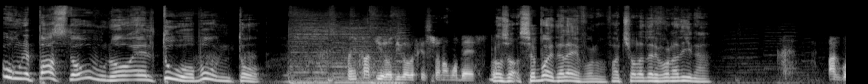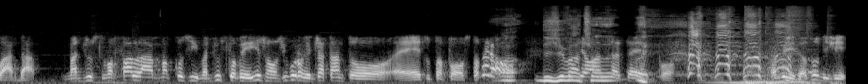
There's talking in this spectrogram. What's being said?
un, il posto uno è il tuo, punto. Ma infatti io lo dico perché sono modesto. Lo so, se vuoi telefono, faccio la telefonatina. Ma guarda, ma giusto, ma falla ma così, ma giusto per io sono sicuro che già tanto è tutto a posto, però oh, dici faccio tempo. capito? Tu dici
